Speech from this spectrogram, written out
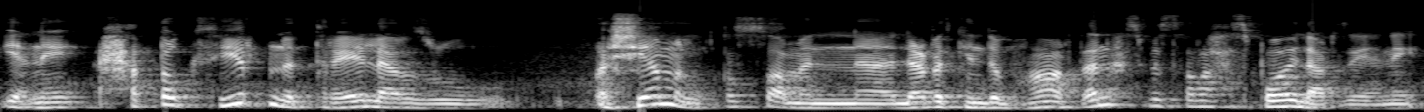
يعني حطوا كثير من ال trailers و أشياء من القصة من لعبة Kingdom Hearts أنا أحس بصراحة spoilers يعني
